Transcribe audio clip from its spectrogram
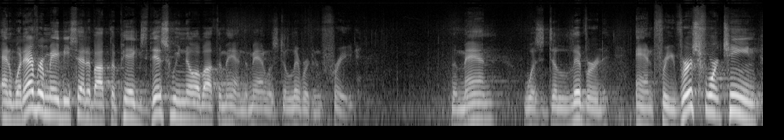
And whatever may be said about the pigs, this we know about the man. The man was delivered and freed. The man was delivered and free. Verse 14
